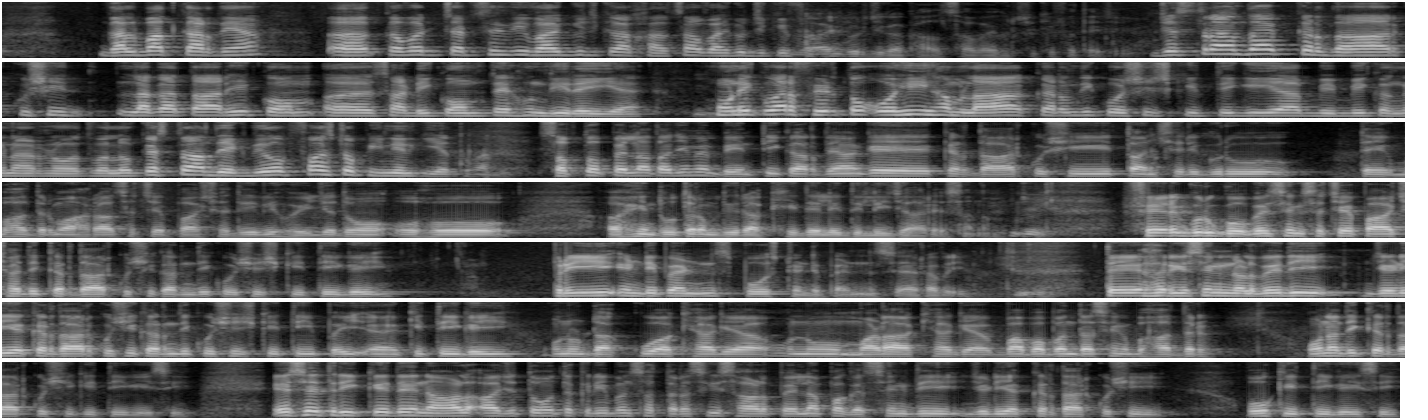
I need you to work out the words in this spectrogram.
ਗੱਲਬਾਤ ਕਰਦੇ ਹਾਂ। ਅ, ਕਵਰਚਰ ਸਿੰਘ ਜੀ ਵਾਹਿਗੁਰੂ ਜੀ ਕਾ ਖਾਲਸਾ ਵਾਹਿਗੁਰੂ ਜੀ ਕੀ ਫਤਿਹ। ਵਾਹਿਗੁਰੂ ਜੀ ਕਾ ਖਾਲਸਾ ਵਾਹਿਗੁਰੂ ਜੀ ਕੀ ਫਤਿਹ ਜੀ। ਜਿਸ ਤਰ੍ਹਾਂ ਦਾ ਕਿਰਦਾਰ ਕੁਸ਼ੀ ਲਗਾਤਾਰ ਹੀ ਕੌਮ ਸਾਡੀ ਕੌਮ ਤੇ ਹੁੰਦੀ ਰਹੀ ਹੈ ਹੁਣ ਇੱਕ ਵਾਰ ਫਿਰ ਤੋਂ ਉਹੀ ਹਮਲਾ ਕਰਨ ਦੀ ਕੋਸ਼ਿਸ਼ ਕੀਤੀ ਗਈ ਆ ਬੀਬੀ ਕੰਗਨਾ ਰਣੌਤ ਵੱਲੋਂ। ਕਿਸ ਤਰ੍ਹਾਂ ਦੇਖਦੇ ਹੋ? ਫਰਸਟ ਓਪੀਨੀਅਨ ਕੀ ਹੈ ਤੁਹਾਡੀ? ਸਭ ਤੋਂ ਪਹਿਲਾਂ ਤਾਂ ਜੀ ਮੈਂ ਬੇਨਤੀ ਕਰਦਿਆਂ ਕਿ ਕਿਰਦਾਰ ਕੁਸ਼ੀ ਧੰਨ ਸ਼੍ਰੀ ਗੁਰੂ ਤੇਗ ਬਹਾਦਰ ਮਹਾਰਾਜ ਸੱਚੇ ਪਾਤਸ਼ਾਹ ਦੀ ਵੀ ਹੋਈ ਜਦੋਂ ਉਹ ਹਿੰਦੂ ਧਰਮ ਦੀ ਰਾਖੀ ਦੇ ਲਈ ਦਿੱਲੀ ਜਾ ਰਹੇ ਸਨ। ਫਿਰ ਗੁਰੂ ਗੋਬਿੰਦ ਸਿੰਘ ਸੱਚੇ ਪਾਤਸ਼ਾਹ ਦੀ ਕਿਰਦਾਰ ਕੁਸ਼ੀ ਕਰਨ ਦੀ ਕੋਸ਼ਿਸ਼ ਕੀਤੀ ਗਈ। Pre independence post independence era ਵੀ। ਤੇ ਹਰੀ ਸਿੰਘ ਨਲਵੇ ਦੀ ਜਿਹੜੀ ਇਹ ਕਿਰਦਾਰਕੁਸ਼ੀ ਕਰਨ ਦੀ ਕੋਸ਼ਿਸ਼ ਕੀਤੀ ਪਈ ਅ, ਕੀਤੀ ਗਈ ਉਹਨੂੰ ਡਾਕੂ ਆਖਿਆ ਗਿਆ ਉਹਨੂੰ ਮਾੜਾ ਆਖਿਆ ਗਿਆ ਬਾਬਾ ਬੰਦਾ ਸਿੰਘ ਬਹਾਦਰ ਉਹਨਾਂ ਦੀ ਕਿਰਦਾਰਕੁਸ਼ੀ ਕੀਤੀ ਗਈ ਸੀ। ਇਸੇ ਤਰੀਕੇ ਦੇ ਨਾਲ ਅੱਜ ਤੋਂ ਤਕਰੀਬਨ 70 80 ਸਾਲ ਪਹਿਲਾਂ ਭਗਤ ਸਿੰਘ ਦੀ ਜਿਹੜੀ ਇਹ ਕਿਰਦਾਰਕੁਸ਼ੀ ਉਹ ਕੀਤੀ ਗਈ ਸੀ।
